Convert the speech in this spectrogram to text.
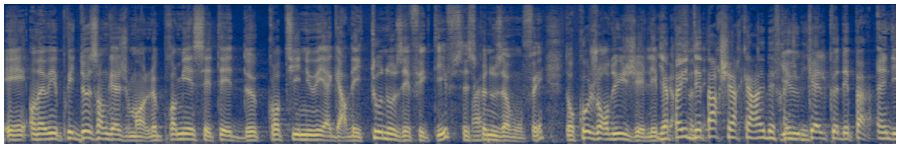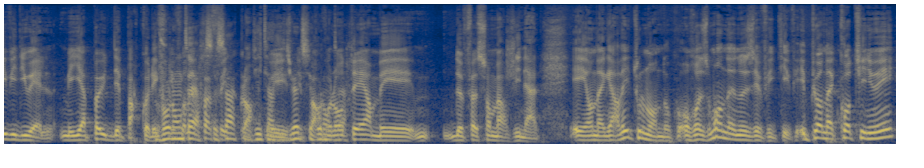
Et on avait pris deux engagements. Le premier, c'était de continuer à garder tous nos effectifs. C'est ce Ouais. que nous avons fait. Donc aujourd'hui, j'ai les Il n'y a pas eu de départ chez Air Caraïbes et il y a eu quelques départs individuels, mais il n'y a pas eu de départ collectif. Volontaire, c'est ça, quand Oui, individuel, c'est volontaire. volontaire, mais de façon marginale. Et on a gardé tout le monde. Donc heureusement, on a nos effectifs. Et puis on a continué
